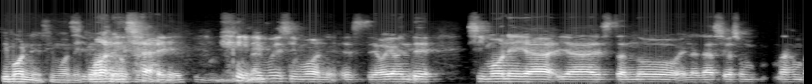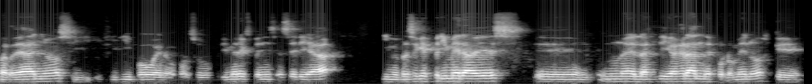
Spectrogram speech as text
Simone, Simone. Simone, Filippo y Simone. Este, obviamente, Simone ya, ya estando en la Lazio hace más de un par de años y, Filippo, bueno, con su primera experiencia en Serie A. Y me parece que es primera vez eh, en una de las ligas grandes, por lo menos, que,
